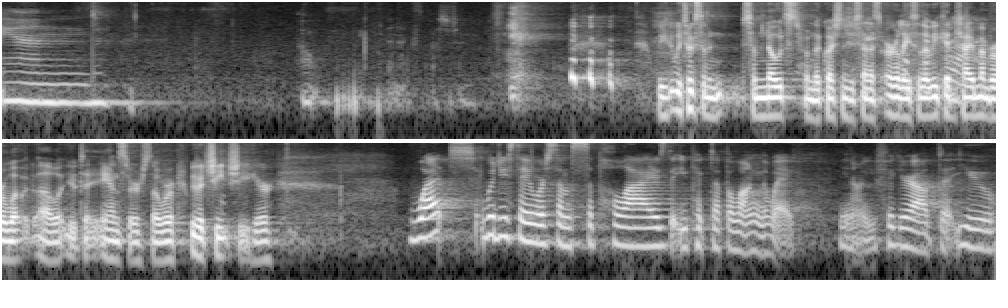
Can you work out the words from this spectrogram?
and we, we took some, some notes from the questions you sent us early so that we could try to remember what, uh, what you to answer. So we're, we have a cheat sheet here. What would you say were some supplies that you picked up along the way? You know, you figure out that you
